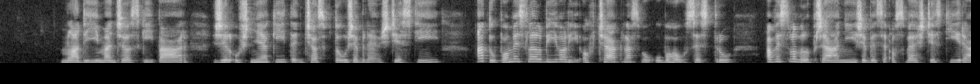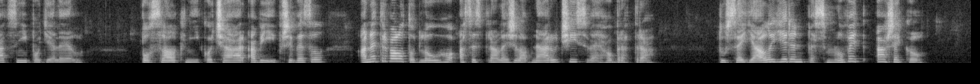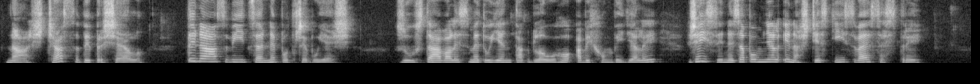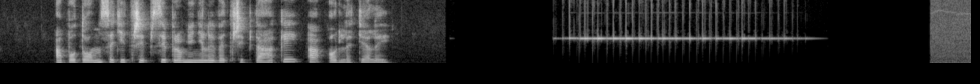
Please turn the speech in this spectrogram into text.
Mladý manželský pár žil už nějaký ten čas v toužebném štěstí a tu pomyslel bývalý ovčák na svou ubohou sestru a vyslovil přání, že by se o své štěstí rád s ní podělil. Poslal k ní kočár, aby ji přivezl a netrvalo to dlouho a sestra ležela v náručí svého bratra. Tu se jal jeden pes mluvit a řekl, náš čas vypršel, ty nás více nepotřebuješ. Zůstávali jsme tu jen tak dlouho, abychom viděli, že jsi nezapomněl i na štěstí své sestry. A potom se ti tři psy proměnili ve tři ptáky a odletěli.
